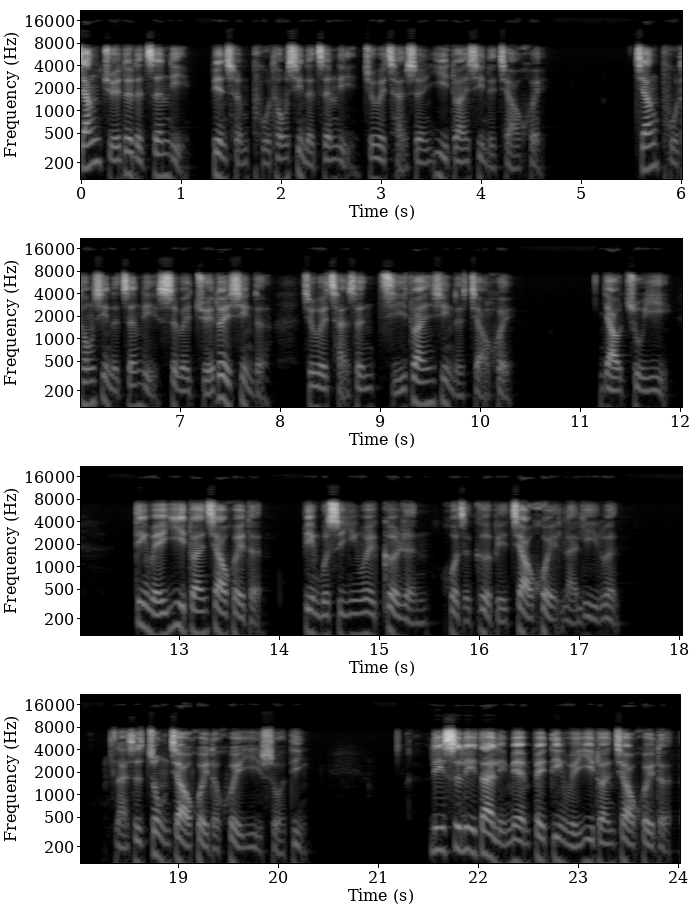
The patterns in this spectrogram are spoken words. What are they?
将绝对的真理。变成普通性的真理，就会产生异端性的教会；将普通性的真理视为绝对性的，就会产生极端性的教会。要注意，定为异端教会的，并不是因为个人或者个别教会来立论，乃是众教会的会议所定。历世历代里面被定为异端教会的，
